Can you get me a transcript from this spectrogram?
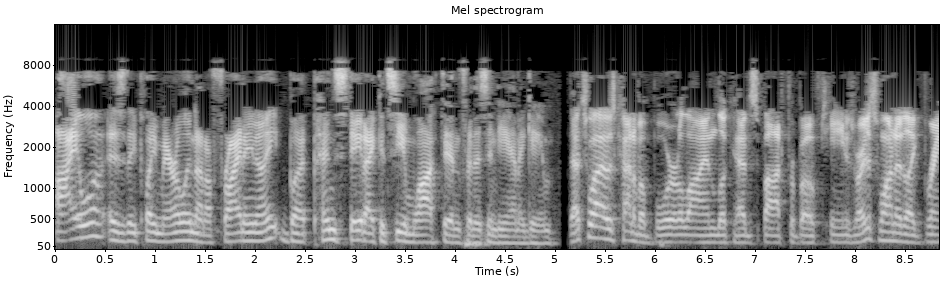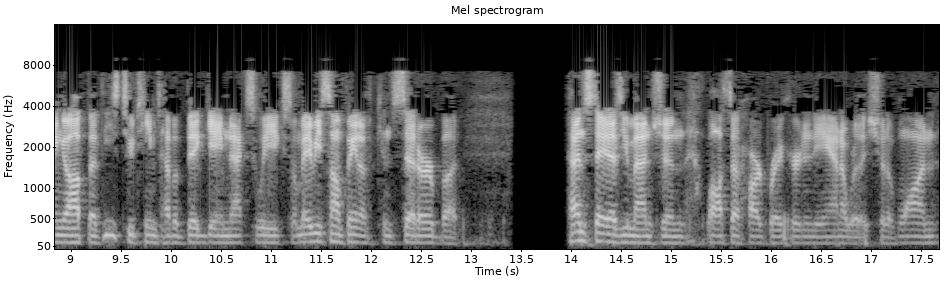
Iowa as they play Maryland on a Friday night, but Penn State, I could see them locked in for this Indiana game. That's why I was kind of a borderline look ahead spot for both teams, where I just wanted to like bring up that these two teams have a big game next week, so maybe something to consider. But Penn State, as you mentioned, lost that heartbreaker in Indiana where they should have won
